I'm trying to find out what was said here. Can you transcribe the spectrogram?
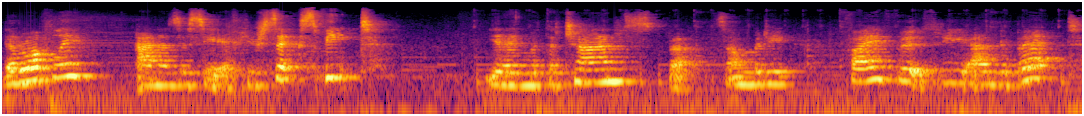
They're lovely, and as I say, if you're six feet, you're in with a chance, but somebody five foot three and a bit,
